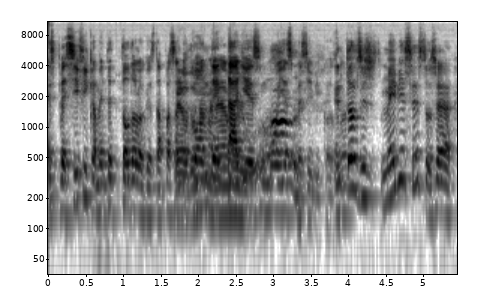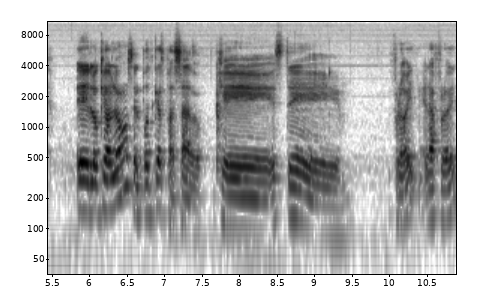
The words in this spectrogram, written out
Específicamente todo lo que está pasando de con detalles muy- muy, específicos. ¿no? Entonces, maybe es esto, o sea, eh, lo que hablamos el podcast pasado, que este Freud, era Freud,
